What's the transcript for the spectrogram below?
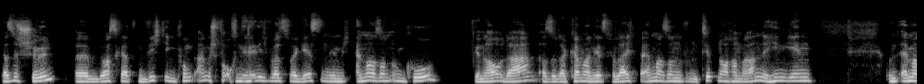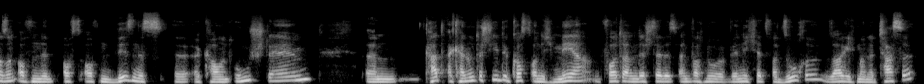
Das ist schön. Ähm, du hast gerade einen wichtigen Punkt angesprochen, den hätte ich was vergessen, nämlich Amazon und Co. Genau da. Also da kann man jetzt vielleicht bei Amazon einen Tipp noch am Rande hingehen und Amazon auf, eine, auf, auf einen Business-Account umstellen. Ähm, hat keine Unterschiede, kostet auch nicht mehr. Vorteil an der Stelle ist einfach nur, wenn ich jetzt was suche, sage ich mal eine Tasse,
